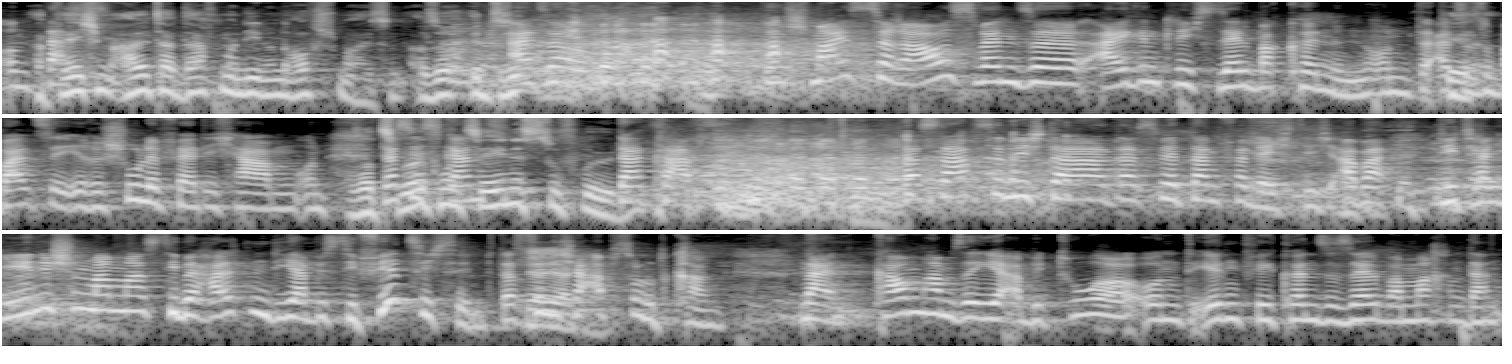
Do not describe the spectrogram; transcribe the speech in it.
Und Ab das, welchem Alter darf man die denn rausschmeißen? Also, also, du schmeißt sie raus, wenn sie eigentlich selber können. Und also, Okay. sobald sie ihre Schule fertig haben. Und Also das 12 ist und ganz, 10 ist zu früh, ne? Das darfst du nicht. Das darfst du nicht, da, das wird dann verdächtig. Aber die italienischen Mamas, die behalten die ja bis die 40 sind. Das finde ja, ich ja genau. absolut krank. Nein, kaum haben sie ihr Abitur und irgendwie können sie selber machen, dann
